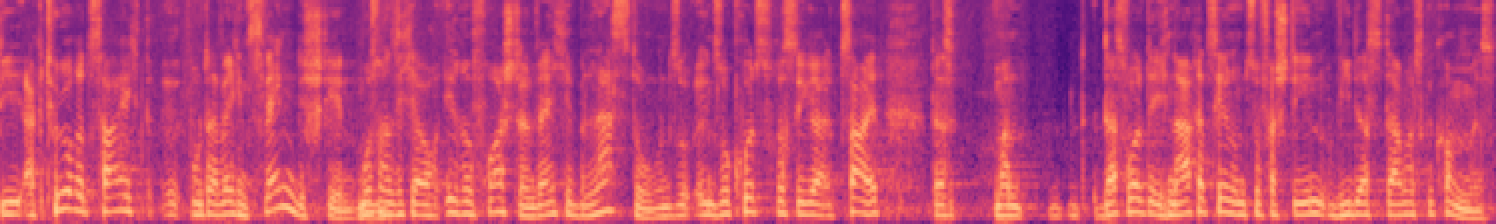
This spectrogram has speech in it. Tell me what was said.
die Akteure zeigt, äh, unter welchen Zwängen die stehen, muss man sich ja auch irre vorstellen, welche Belastung und so in so kurzfristiger Zeit, dass man, das wollte ich nacherzählen, um zu verstehen, wie das damals gekommen ist.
